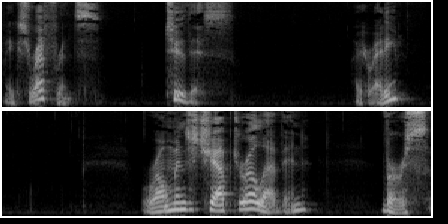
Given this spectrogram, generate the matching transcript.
makes reference to this. Are you ready? Romans chapter 11, verse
